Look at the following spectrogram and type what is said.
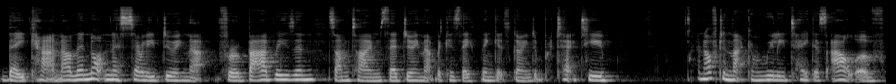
they can. Now, they're not necessarily doing that for a bad reason. Sometimes they're doing that because they think it's going to protect you. And often that can really take us out of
